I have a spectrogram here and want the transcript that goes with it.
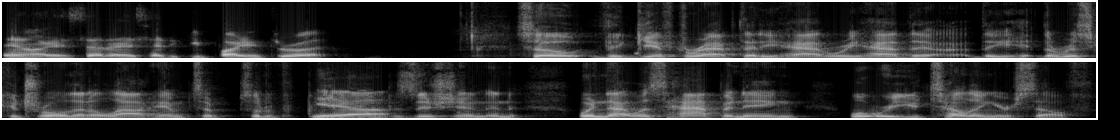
and like I said, I just had to keep fighting through it. So the gift wrap that he had, where he had the the the wrist control that allowed him to sort of Yeah. in position, and when that was happening, what were you telling yourself?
